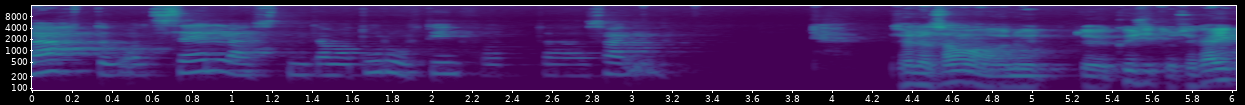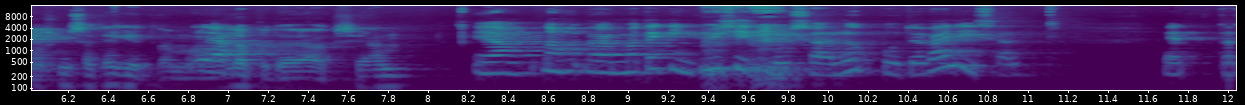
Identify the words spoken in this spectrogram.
lähtuvalt sellest, mida ma turult infot sain. sellesama nüüd küsitluse käigus, mis sa tegid oma ja. lõputöö jaoks, jah? jah, noh, ma tegin küsitluse lõputöö väliselt et,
